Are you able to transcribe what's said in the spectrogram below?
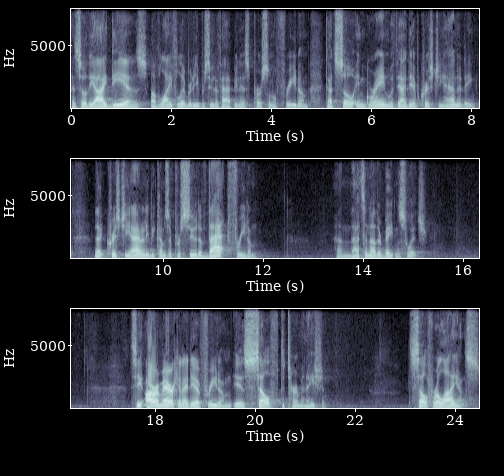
and so the ideas of life, liberty, pursuit of happiness, personal freedom got so ingrained with the idea of Christianity that Christianity becomes a pursuit of that freedom. And that's another bait and switch. See, our American idea of freedom is self determination, self reliance,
